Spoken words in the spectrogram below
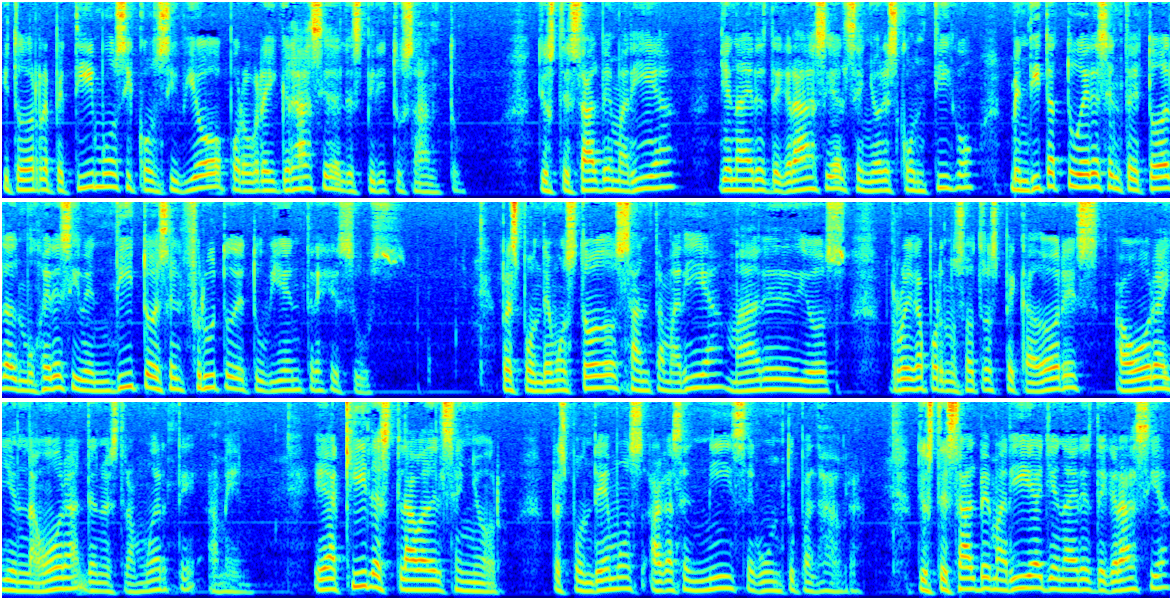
y todos repetimos y concibió por obra y gracia del Espíritu Santo. Dios te salve María, llena eres de gracia, el Señor es contigo, bendita tú eres entre todas las mujeres y bendito es el fruto de tu vientre Jesús. Respondemos todos, Santa María, Madre de Dios, ruega por nosotros pecadores, ahora y en la hora de nuestra muerte. Amén. He aquí la esclava del Señor. Respondemos, hágase en mí según tu palabra. Dios te salve María, llena eres de gracia,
